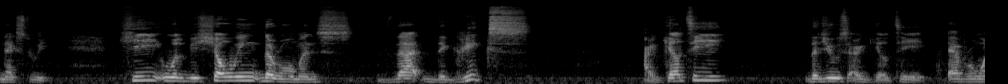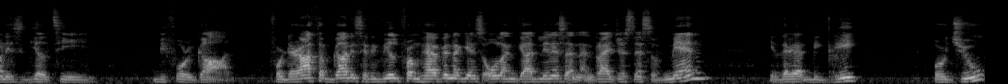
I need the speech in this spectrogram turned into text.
next week. He will be showing the Romans that the Greeks are guilty, the Jews are guilty, everyone is guilty before God. For the wrath of God is revealed from heaven against all ungodliness and unrighteousness of men, either that be Greek or Jew,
